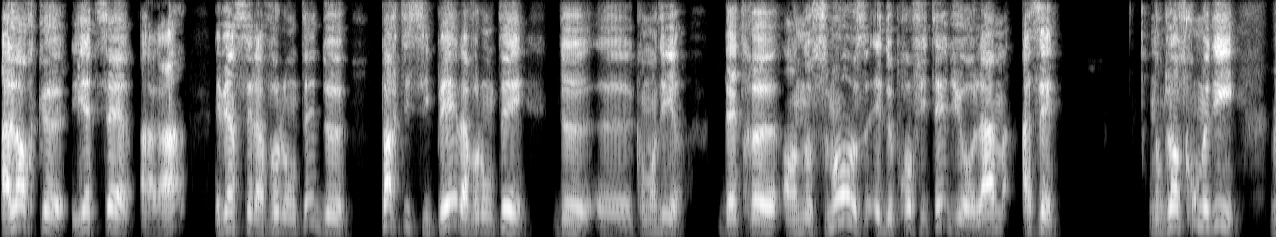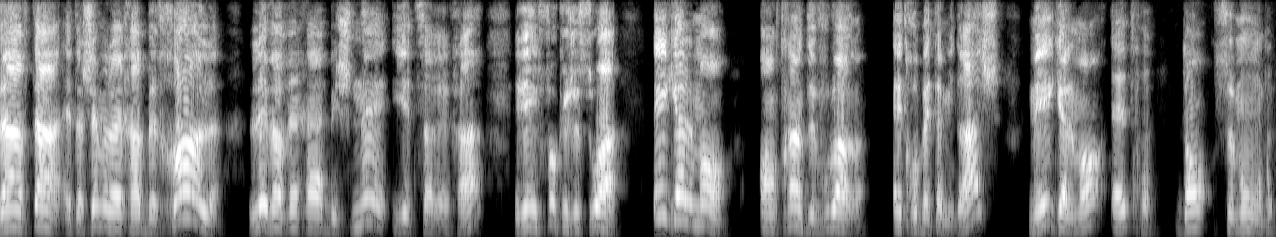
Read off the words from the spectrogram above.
alors que Yetzer Hara, eh bien, c'est la volonté de participer, la volonté de, euh, comment dire, d'être euh, en osmose et de profiter du Olam Azé. Donc, lorsqu'on me dit, et Hashem bechol levavecha bishne yetzarecha, eh bien, il faut que je sois également en train de vouloir être au Beth Midrash, mais également être dans ce monde.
